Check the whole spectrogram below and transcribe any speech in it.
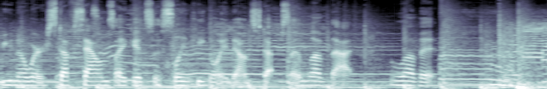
you know, where stuff sounds like it's a slinky going down steps. I love that. Love it. lyrically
